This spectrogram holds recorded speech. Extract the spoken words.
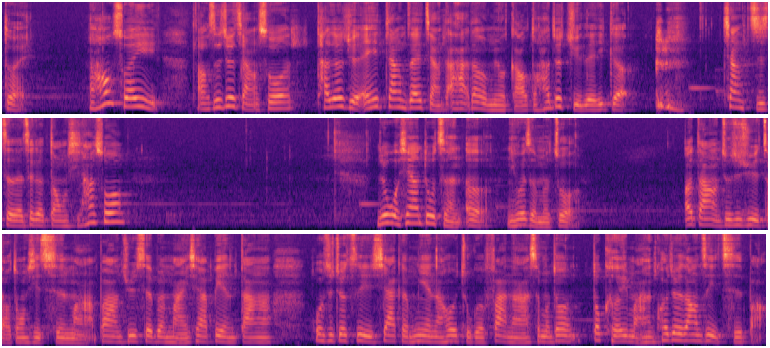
对。然后所以老师就讲说，他就觉得哎，这样子在讲，大家到底有没有搞懂？他就举了一个 像职责的这个东西，他说，如果现在肚子很饿，你会怎么做？啊、当然就是去找东西吃嘛，不然去 seven 买一下便当啊，或是就自己下个面啊，或煮个饭啊，什么都都可以嘛，很快就让自己吃饱。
